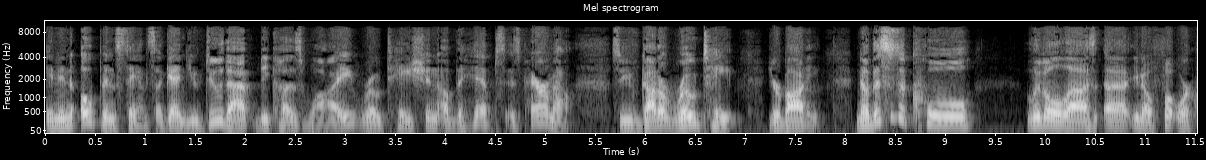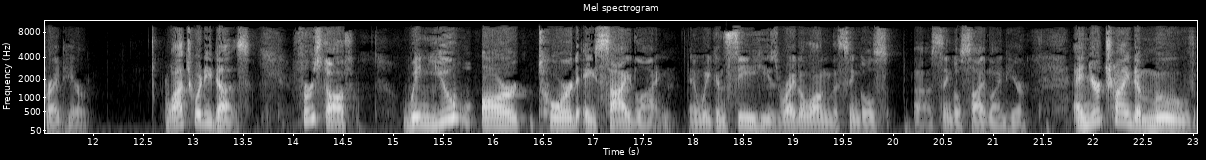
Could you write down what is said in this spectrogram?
in an open stance. Again, you do that because why? Rotation of the hips is paramount. So you've got to rotate your body. Now, this is a cool little, uh, uh, you know, footwork right here. Watch what he does. First off, when you are toward a sideline, and we can see he's right along the singles uh, single sideline here, and you're trying to move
